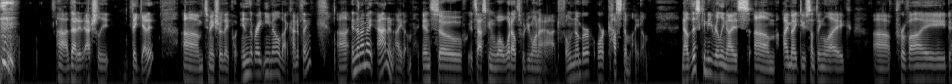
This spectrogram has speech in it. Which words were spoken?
uh, that it actually they get it um, to make sure they put in the right email, that kind of thing. Uh, and then I might add an item. And so it's asking, well, what else would you want to add? Phone number or custom item? Now this can be really nice. Um, I might do something like uh, provide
